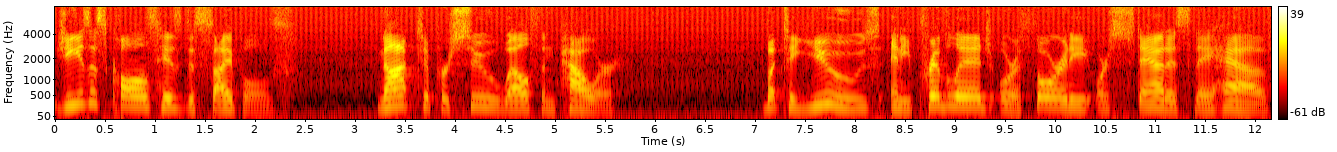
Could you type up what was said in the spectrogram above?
Jesus calls his disciples not to pursue wealth and power, but to use any privilege or authority or status they have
